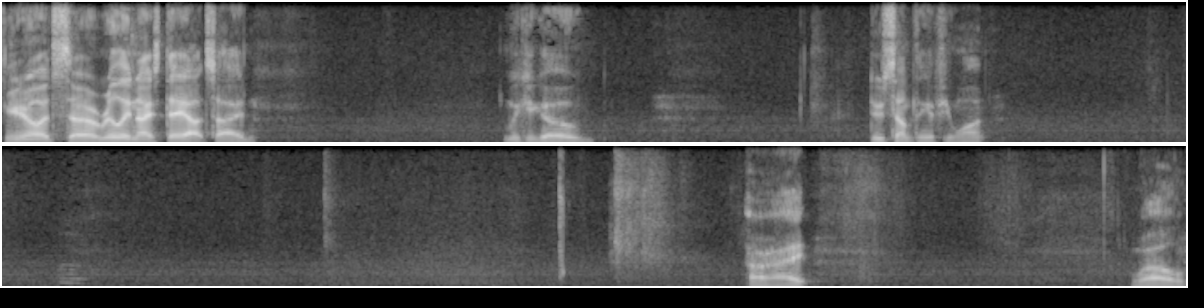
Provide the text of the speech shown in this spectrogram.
You know, it's a really nice day outside. We could go do something if you want. All right. Well,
